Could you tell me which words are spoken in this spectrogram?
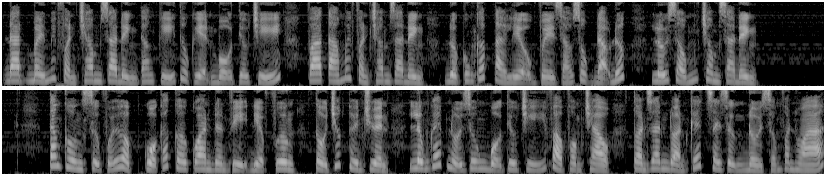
đạt 70% gia đình đăng ký thực hiện bộ tiêu chí và 80% gia đình được cung cấp tài liệu về giáo dục đạo đức, lối sống trong gia đình tăng cường sự phối hợp của các cơ quan đơn vị địa phương tổ chức tuyên truyền, lồng ghép nội dung bộ tiêu chí vào phong trào toàn dân đoàn kết xây dựng đời sống văn hóa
